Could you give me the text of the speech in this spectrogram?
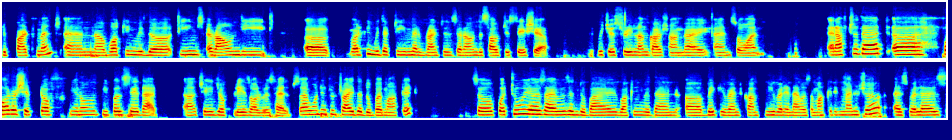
department and uh, working with the teams around the, uh, working with the team and branches around the Southeast Asia, which is Sri Lanka, Shanghai, and so on and after that uh, for a shift of you know people say that uh, change of place always helps. So i wanted to try the dubai market. So for two years i was in dubai working with a uh, big event company wherein i was a marketing manager as well as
